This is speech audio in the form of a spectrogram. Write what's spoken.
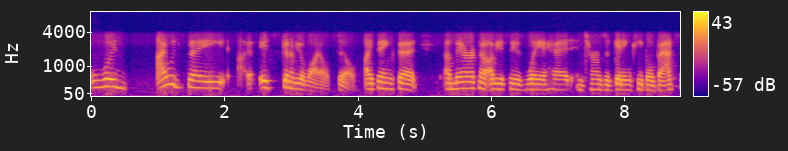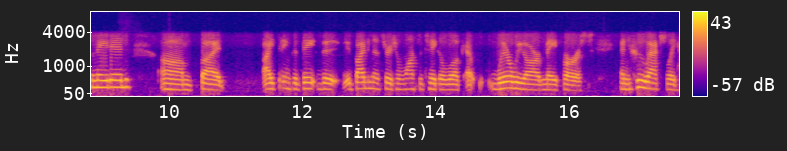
would I would say it's going to be a while still. I think that America obviously is way ahead in terms of getting people vaccinated, um, but I think that they, the Biden administration wants to take a look at where we are May 1st and who actually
